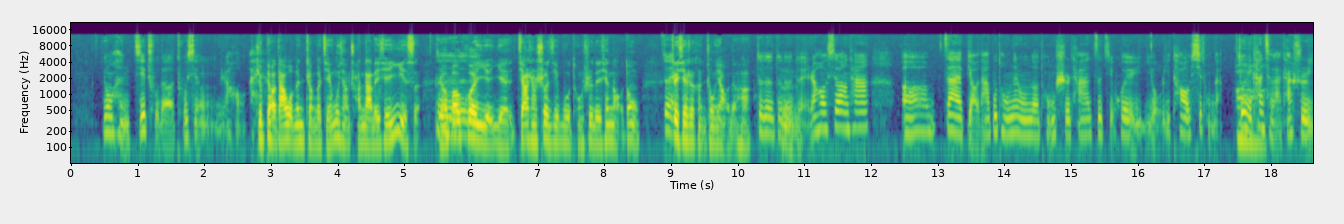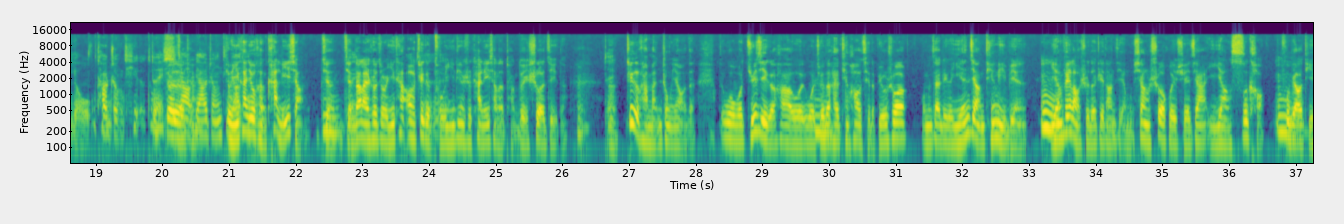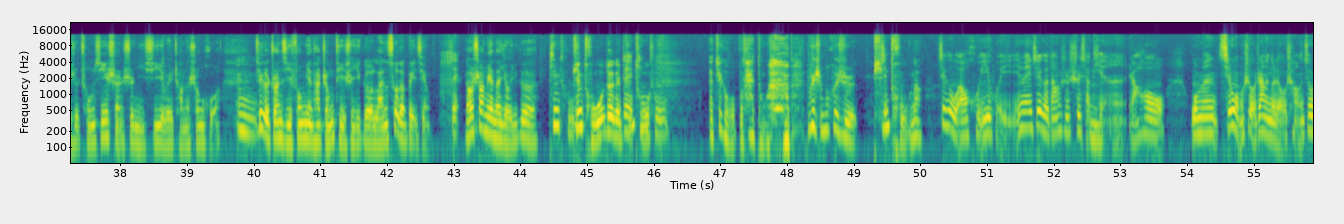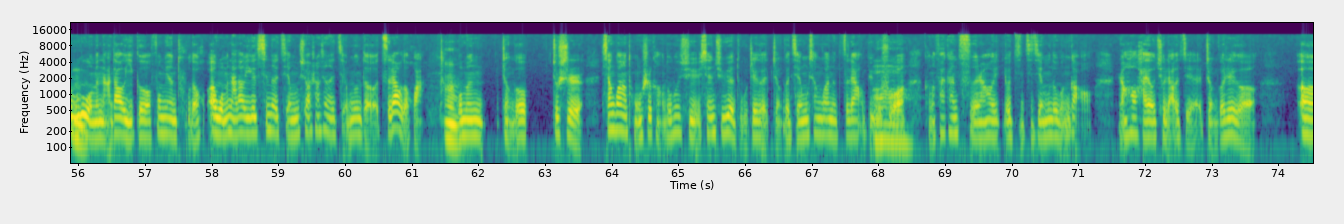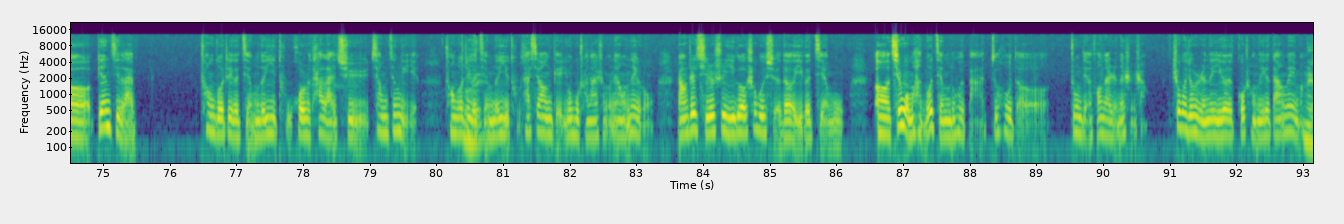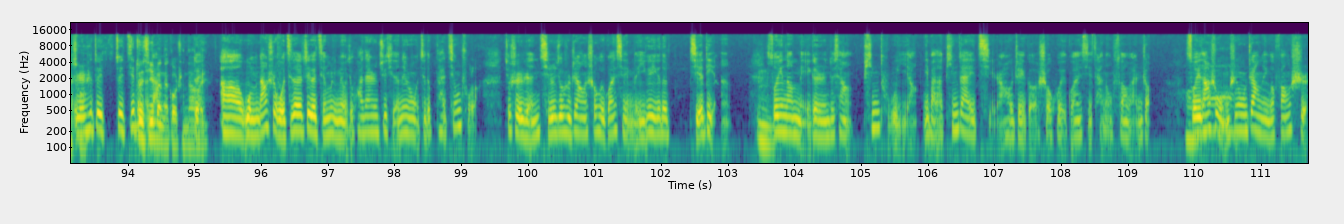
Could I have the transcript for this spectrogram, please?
用很基础的图形，然后就表达我们整个节目想传达的一些意思，然后包括也也加上设计部同事的一些脑洞，对，这些是很重要的哈。对对对对对，然后希望他，呃，在表达不同内容的同时，他自己会有一套系统感，就你看起来它是有一套整体的，对，比较比较整体，就一看就很看理想。简简单来说，就是一看哦，这个图一定是看理想的团队设计的。嗯。嗯，这个还蛮重要的。我我举几个哈，我我觉得还挺好奇的。比如说，我们在这个演讲厅里边，闫飞老师的这档节目《像社会学家一样思考》，副标题是“重新审视你习以为常的生活”。嗯，这个专辑封面它整体是一个蓝色的背景，对。然后上面呢有一个拼图，拼图，对对拼图。哎，这个我不太懂，为什么会是拼图呢？这个我要回忆回忆，因为这个当时是小田，然后。我们其实我们是有这样的一个流程，就如果我们拿到一个封面图的，呃，我们拿到一个新的节目需要上线的节目的资料的话，嗯，我们整个就是相关的同事可能都会去先去阅读这个整个节目相关的资料，比如说可能发刊词，然后有几集节目的文稿，然后还有去了解整个这个呃编辑来创作这个节目的意图，或者说他来去项目经理。创作这个节目的意图，他希望给用户传达什么那样的内容？然后这其实是一个社会学的一个节目，呃，其实我们很多节目都会把最后的重点放在人的身上，社会就是人的一个构成的一个单位嘛，人是最最基本最基本的构成单位。对，呃，我们当时我记得这个节目里面有句话，但是具体的内容我记得不太清楚了，就是人其实就是这样的社会关系里面的一个一个的节点，嗯，所以呢，每一个人就像拼图一样，你把它拼在一起，然后这个社会关系才能算完整。所以当时我们是用这样的一个方式，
